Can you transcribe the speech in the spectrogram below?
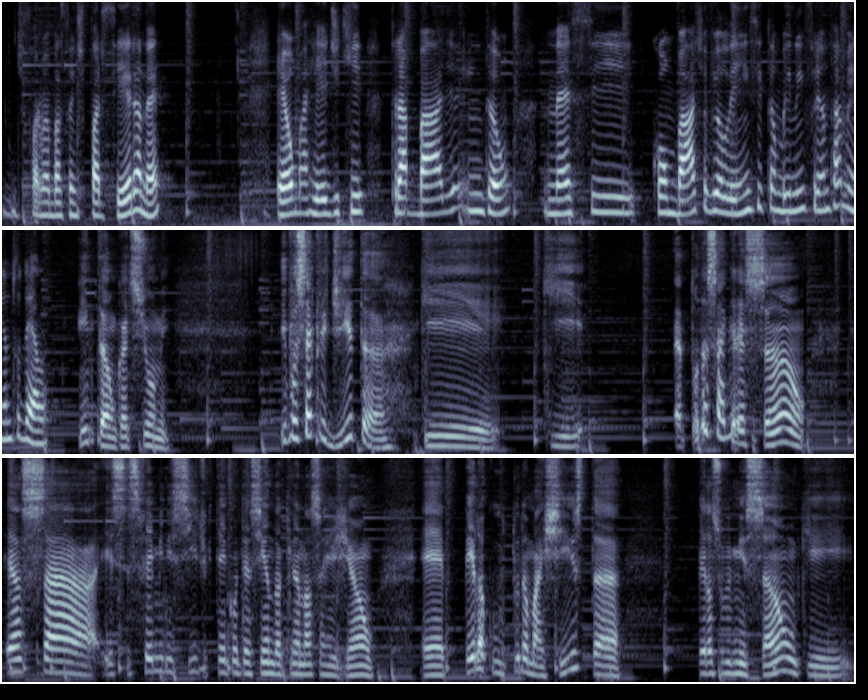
de forma bastante parceira, né? É uma rede que trabalha, então, nesse combate à violência e também no enfrentamento dela. Então, Katsumi, e você acredita que, que é toda essa agressão, essa, esses feminicídios que tem acontecendo aqui na nossa região é pela cultura machista, pela submissão que,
